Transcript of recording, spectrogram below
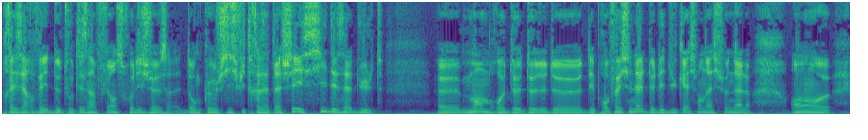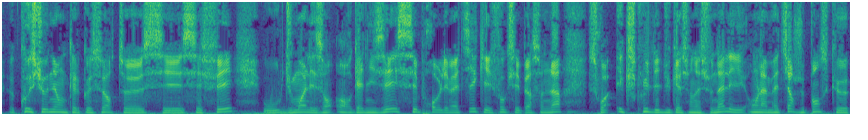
préservé de toutes les influences religieuses. Donc, euh, j'y suis très attaché. Et si des adultes membres de, de- de- des professionnels de l'éducation nationale ont euh, cautionné en quelque sorte euh, ces, ces faits ou du moins les ont organisés, c'est problématique et il faut que ces personnes-là soient exclues de l'éducation nationale et en la matière, je pense que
